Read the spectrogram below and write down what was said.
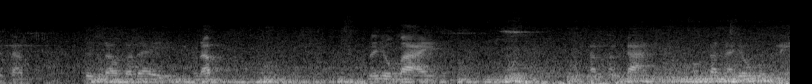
นะครับ ซึ่งเราก็ได้รับนโยบายทางทางการของท่านนายกรัฐมนตรี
